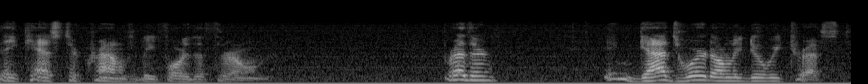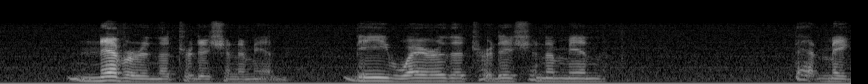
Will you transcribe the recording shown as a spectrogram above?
they cast their crowns before the throne. Brethren, in God's word only do we trust, never in the tradition of men. Beware the tradition of men that make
